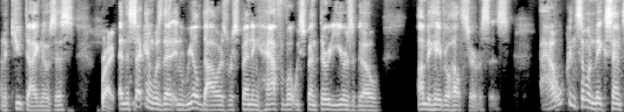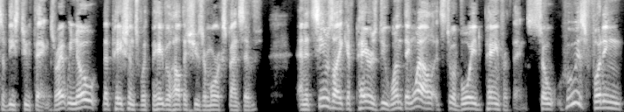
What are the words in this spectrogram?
an acute diagnosis. Right. And the second was that in real dollars, we're spending half of what we spent 30 years ago on behavioral health services. How can someone make sense of these two things, right? We know that patients with behavioral health issues are more expensive. And it seems like if payers do one thing well, it's to avoid paying for things. So who is footing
